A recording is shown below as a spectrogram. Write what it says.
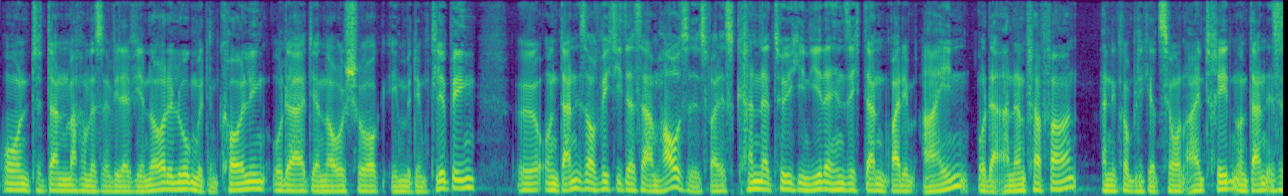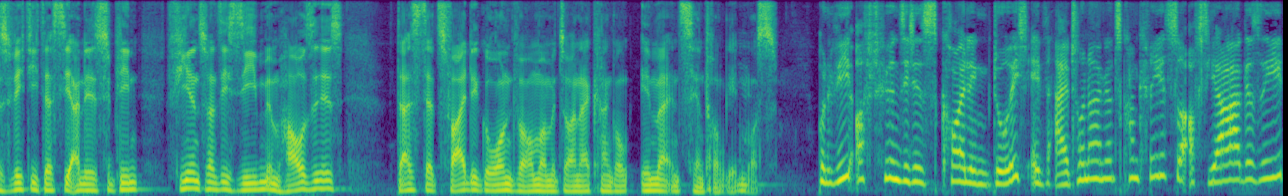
Und dann machen wir es entweder wir Neurologen mit dem Coiling oder der Neurochirurg eben mit dem Clipping. Äh, und dann ist auch wichtig, dass er am Haus ist, weil es kann natürlich in jeder Hinsicht dann bei dem einen oder anderen Verfahren eine Komplikation eintreten. Und dann ist es wichtig, dass die eine Disziplin 24-7 im Hause ist. Das ist der zweite Grund, warum man mit so einer Erkrankung immer ins Zentrum gehen muss. Und wie oft führen Sie dieses Coiling durch in Altona ganz konkret, so aufs Jahr gesehen?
